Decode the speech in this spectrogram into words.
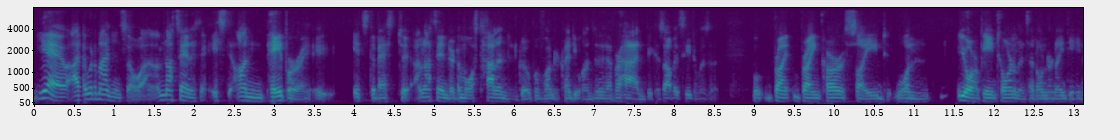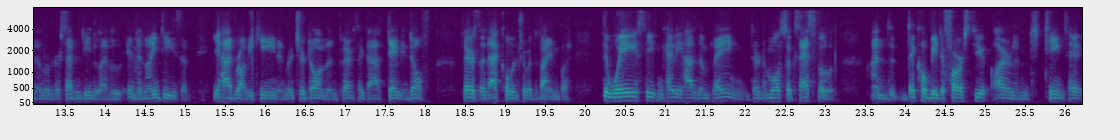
Yeah, I would imagine so. I'm not saying it's, it's on paper. It, it's the best. I'm not saying they're the most talented group of under 21s we've ever had because obviously there was a Brian, Brian Kerr's side won European tournaments at under 19 and under 17 level in the 90s, and you had Robbie Keane and Richard Dunne and players like that, Damien Duff, players like that coming through at the time. But the way Stephen Kenny has them playing, they're the most successful, and they could be the first Ireland team to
